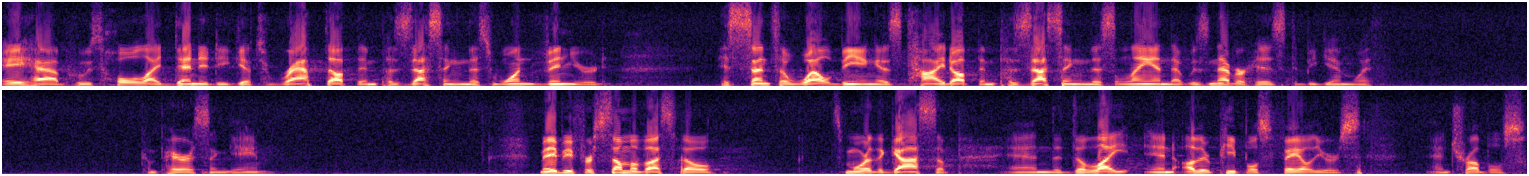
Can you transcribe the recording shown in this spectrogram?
Ahab, whose whole identity gets wrapped up in possessing this one vineyard. His sense of well being is tied up in possessing this land that was never his to begin with. Comparison game. Maybe for some of us, though, it's more the gossip and the delight in other people's failures and troubles.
